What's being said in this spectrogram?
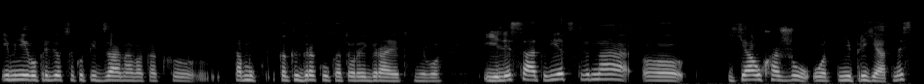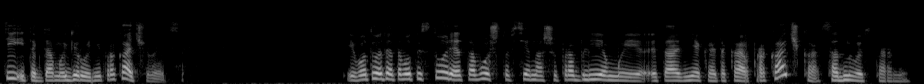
и мне его придется купить заново, как э, тому, как игроку, который играет в него. Или, соответственно, э, я ухожу от неприятностей, и тогда мой герой не прокачивается. И вот, вот эта вот история того, что все наши проблемы – это некая такая прокачка, с одной стороны,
